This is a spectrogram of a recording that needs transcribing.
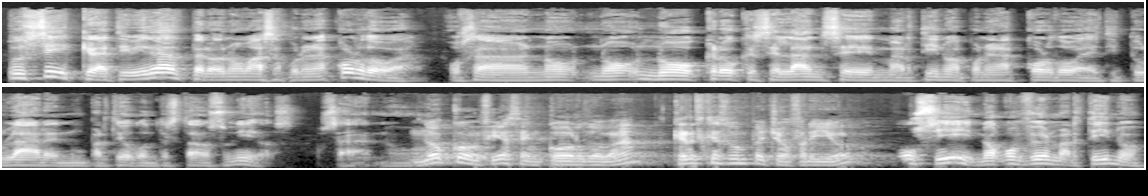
Pues sí, creatividad, pero no vas a poner a Córdoba. O sea, no, no, no creo que se lance Martino a poner a Córdoba de titular en un partido contra Estados Unidos. O sea, no. ¿No confías en Córdoba? ¿Crees que es un pecho frío? Oh, sí, no confío en Martino.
